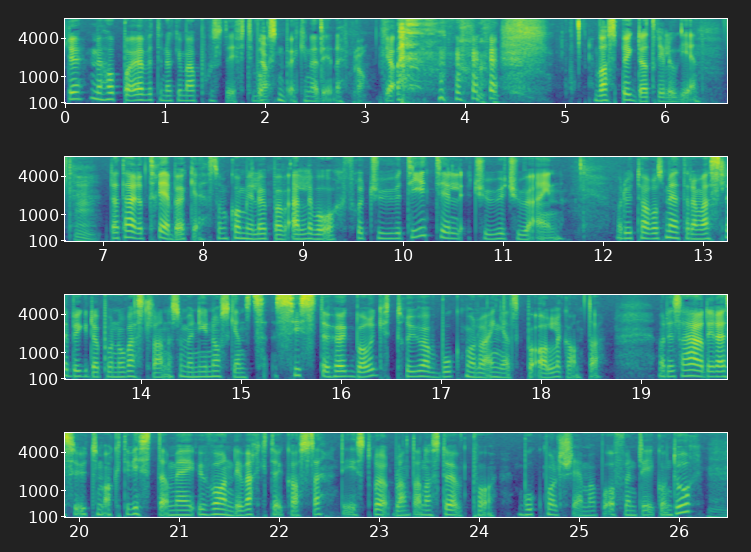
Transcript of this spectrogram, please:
Du, vi hopper over til noe mer positivt. Voksenbøkene dine. bra. Ja. Vassbygda-trilogien. Mm. Dette her er tre bøker som kom i løpet av elleve år, fra 2010 til 2021. Og du tar oss med til den vesle bygda på Nordvestlandet, som er nynorskens siste høgborg, trua av bokmål og engelsk på alle kanter. Og disse her de reiser ut som aktivister med ei uvanlig verktøykasse. De strør annet støv på bokmålsskjema på offentlige kontor. Mm.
